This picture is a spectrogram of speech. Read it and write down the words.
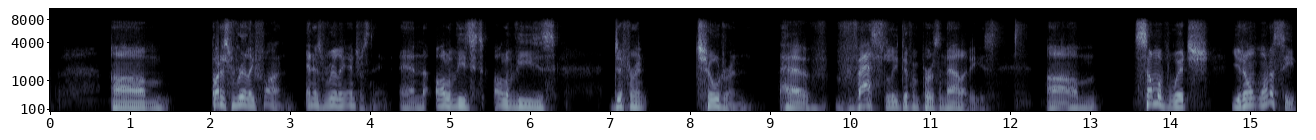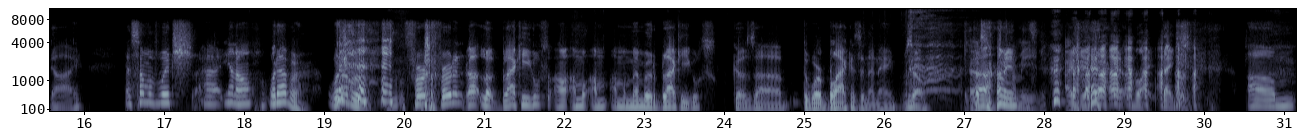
Um, but it's really fun and it's really interesting. And all of these, all of these different children have vastly different personalities. Um, some of which you don't want to see die, and some of which, uh, you know, whatever, whatever. Fer, Ferdin- uh, look, Black Eagles. I'm, I'm, I'm a member of the Black Eagles because uh, the word black is in the name. So. I I mean- mean, I get it. right. Thank you. Um,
